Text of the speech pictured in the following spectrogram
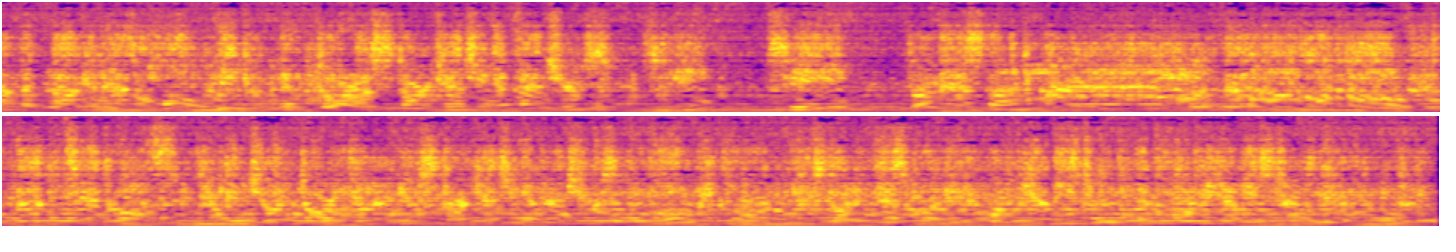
am that Noggin has a whole week of new Dora star catching adventures. See? See? ¿Dónde está? You join Dora on her new catching adventures all week long, starting this Monday at 1 p.m. Eastern and 4 p.m. Eastern.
